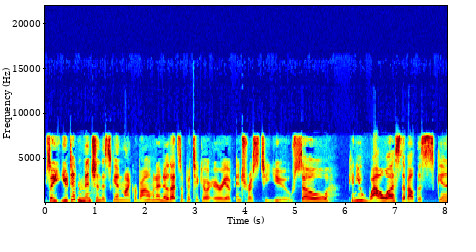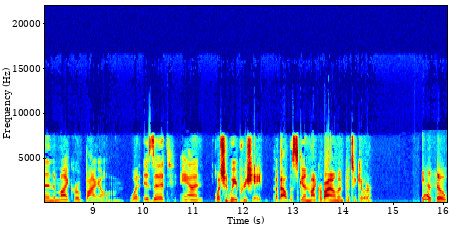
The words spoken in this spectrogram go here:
so you did mention the skin microbiome, and I know that's a particular area of interest to you. So can you wow us about the skin microbiome? What is it, and what should we appreciate about the skin microbiome in particular? Yeah, so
